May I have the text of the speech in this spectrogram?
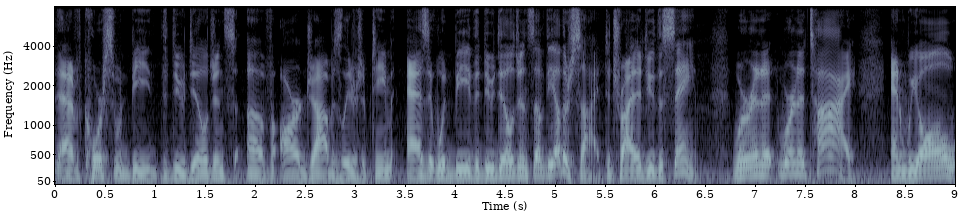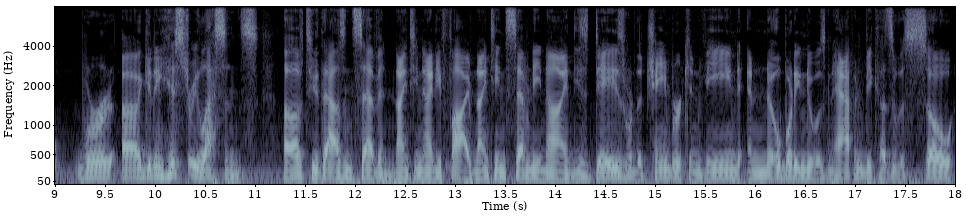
that of course would be the due diligence of our job as leadership team as it would be the due diligence of the other side to try to do the same. We're in a we're in a tie and we all were uh, getting history lessons of 2007 1995 1979 these days where the chamber convened and nobody knew what was going to happen because it was so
